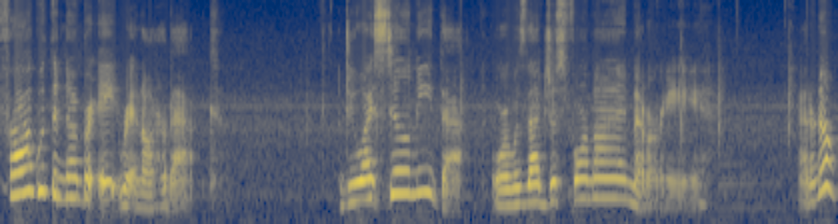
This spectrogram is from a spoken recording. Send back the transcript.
Frog with the number 8 written on her back. Do I still need that? Or was that just for my memory? I don't know.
